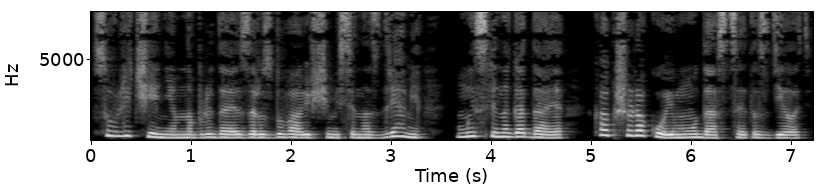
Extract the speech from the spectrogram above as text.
с увлечением наблюдая за раздувающимися ноздрями, мысленно гадая, как широко ему удастся это сделать.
